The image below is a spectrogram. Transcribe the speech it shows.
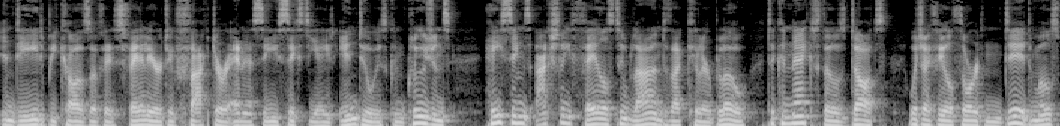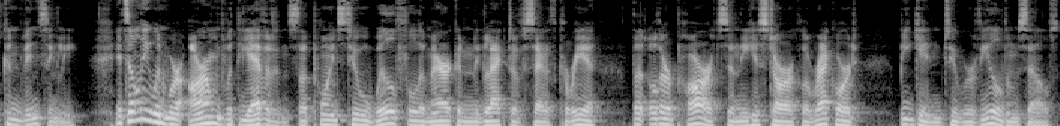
Indeed, because of his failure to factor NSC 68 into his conclusions, Hastings actually fails to land that killer blow, to connect those dots, which I feel Thornton did most convincingly. It's only when we're armed with the evidence that points to a willful American neglect of South Korea that other parts in the historical record begin to reveal themselves.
